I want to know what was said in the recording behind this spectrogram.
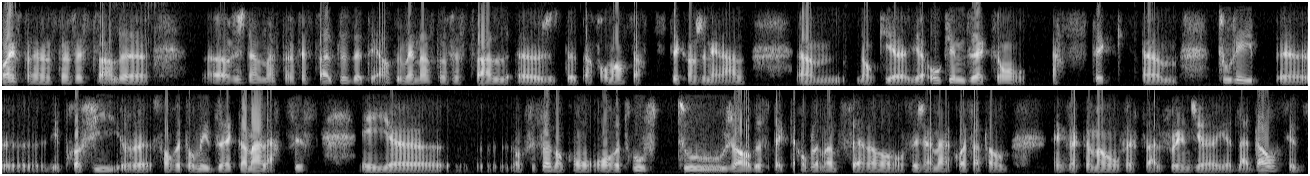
Oui, c'est un, festival de, euh, originalement, c'est un festival plus de théâtre, mais maintenant, c'est un festival juste de performance artistique en général. donc, il n'y a, a, aucune direction artistique euh, tous les, euh, les profits sont retournés directement à l'artiste. Et euh, donc c'est ça, donc on, on, retrouve tout genre de spectacles complètement différents. On ne sait jamais à quoi s'attendre exactement au Festival Fringe. Il y, a, de la danse, il y a du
